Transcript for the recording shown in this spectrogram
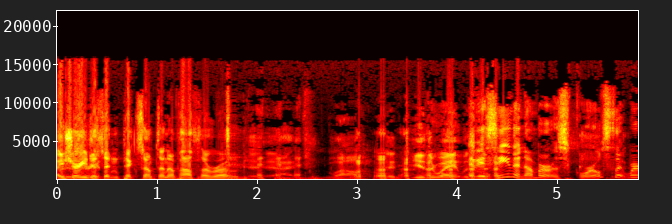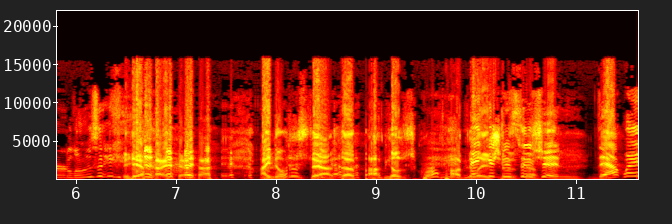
Are you sure you just didn't pick something up off the road? good. I- well, either way, it was. Have you seen the number of squirrels that we're losing? yeah, I noticed that the population squirrel population. Make a population. is down. decision that way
